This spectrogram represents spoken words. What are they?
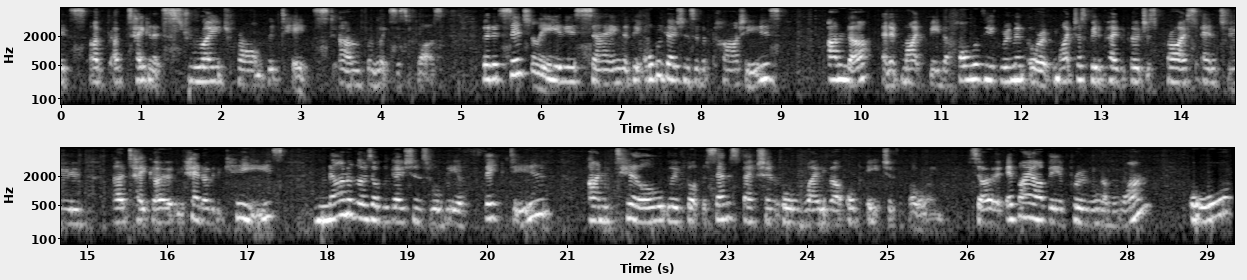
it's I've, I've, taken it straight from the text um, from Lexis Plus. But essentially, it is saying that the obligations of the parties under, and it might be the whole of the agreement, or it might just be to pay the purchase price and to uh, take over, hand over the keys. None of those obligations will be effective until we've got the satisfaction or waiver of each of the following. So, FIRB approval number one, or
